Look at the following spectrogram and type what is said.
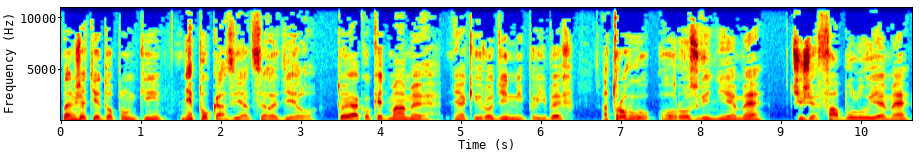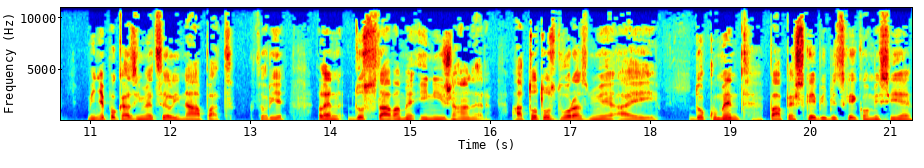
Lenže tie doplnky nepokazia celé dielo. To je ako keď máme nejaký rodinný príbeh a trochu ho rozvinieme, čiže fabulujeme, my nepokazíme celý nápad, ktorý je, len dostávame iný žáner. A toto zdôrazňuje aj dokument Pápežskej biblickej komisie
